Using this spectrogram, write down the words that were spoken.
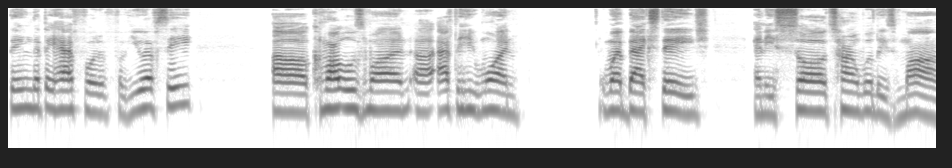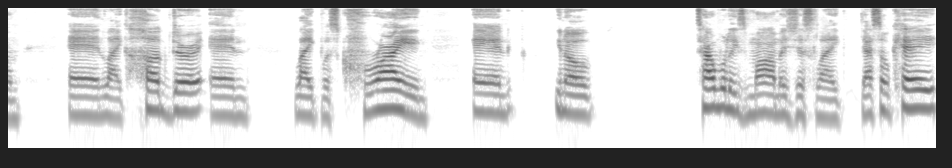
thing that they have for for the UFC, uh, Kamaru Usman uh, after he won went backstage and he saw Tyron Woodley's mom and like hugged her and like was crying. And you know Tyron Woodley's mom is just like that's okay.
